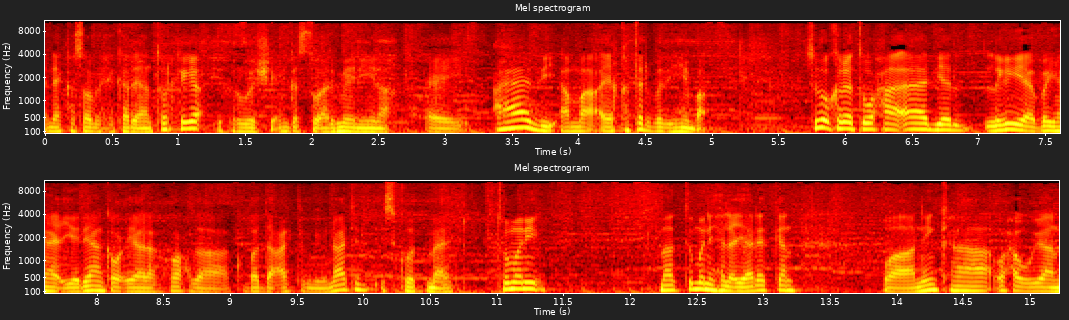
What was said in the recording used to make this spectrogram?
inay ka soo bixi karayaan turkiga iyo kroatia inkastoo armeniana ay caadi ama ay khatar badan yihiinba. Sidoo kaleeto waxaa aad laga yaaban ciyaaryahanka u ciyaara kooxda kubadda cagta united scott mactomany mactomany xil ciyaareedkan. Waa ninka waxa weyaan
